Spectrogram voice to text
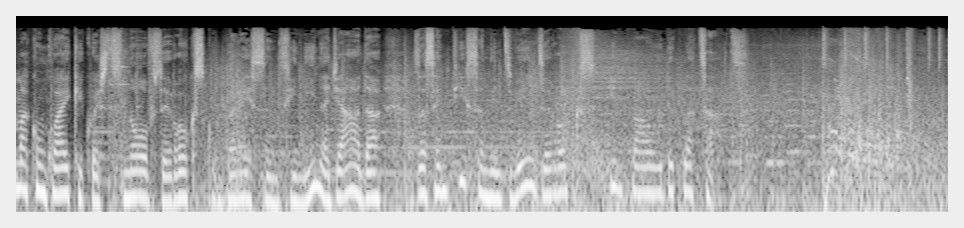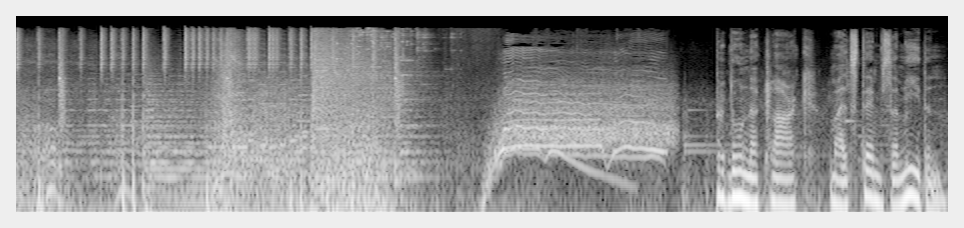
Ma con quai che quest novs erocs comparessen sin ina giada, sa sentissen ils vels erocs il pau deplazzats. Perdona Clark, ma ils temps amiden.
